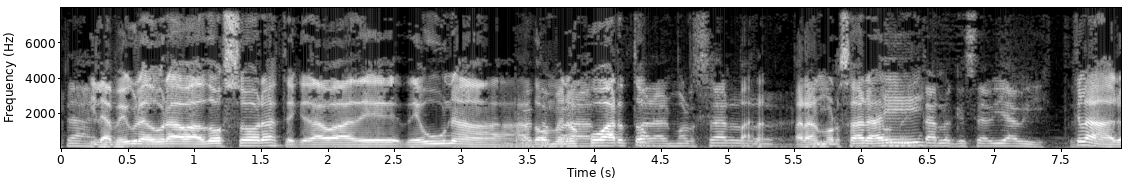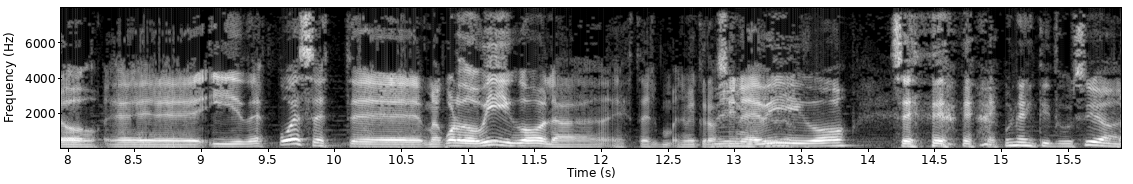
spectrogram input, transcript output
Claro. y la película duraba dos horas, te quedaba de, de Un una a dos menos para- cuarto. Para almorzar. Para- para almorzar ahí. Comentar lo que se había visto. Claro, eh, y después este me acuerdo Vigo, la, este, el, microcine de Vigo. Sí. Una institución.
